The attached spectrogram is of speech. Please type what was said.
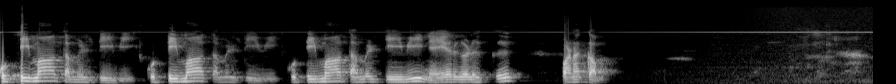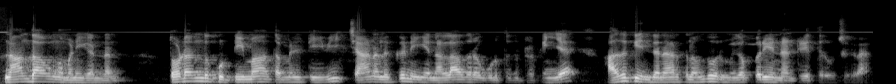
குட்டிமா தமிழ் டிவி குட்டிமா தமிழ் டிவி குட்டிமா தமிழ் டிவி நேயர்களுக்கு வணக்கம். நான் தான் உங்க மணிகண்டன். தொடர்ந்து குட்டிமா தமிழ் டிவி சேனலுக்கு நீங்க நல்ல ஆதரவு கொடுத்துக்கிட்டு இருக்கீங்க. அதுக்கு இந்த நேரத்துல வந்து ஒரு மிகப்பெரிய நன்றியை தெரிவிச்சுக்கிறேன்.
